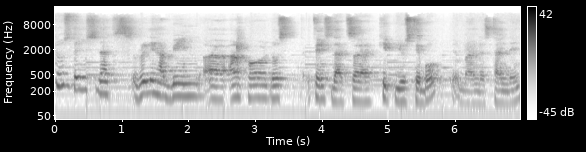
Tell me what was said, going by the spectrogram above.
Those things that really have been uh, anchored, those things that uh, keep you stable, in my understanding.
